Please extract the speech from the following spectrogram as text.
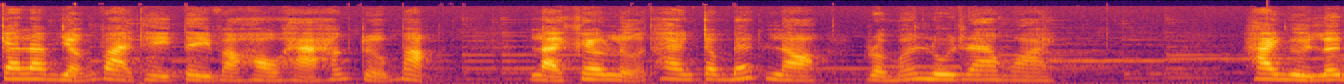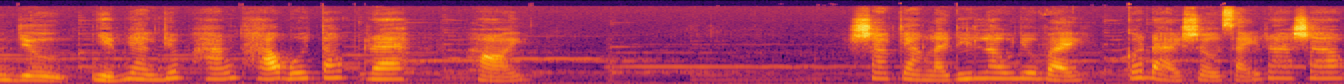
Ca lam dẫn vài thị tỳ vào hầu hạ hắn rửa mặt, lại kheo lửa than trong bếp lò rồi mới lui ra ngoài. Hai người lên giường, nhiễm nhan giúp hắn tháo búi tóc ra, hỏi, sao chàng lại đi lâu như vậy? Có đại sự xảy ra sao?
